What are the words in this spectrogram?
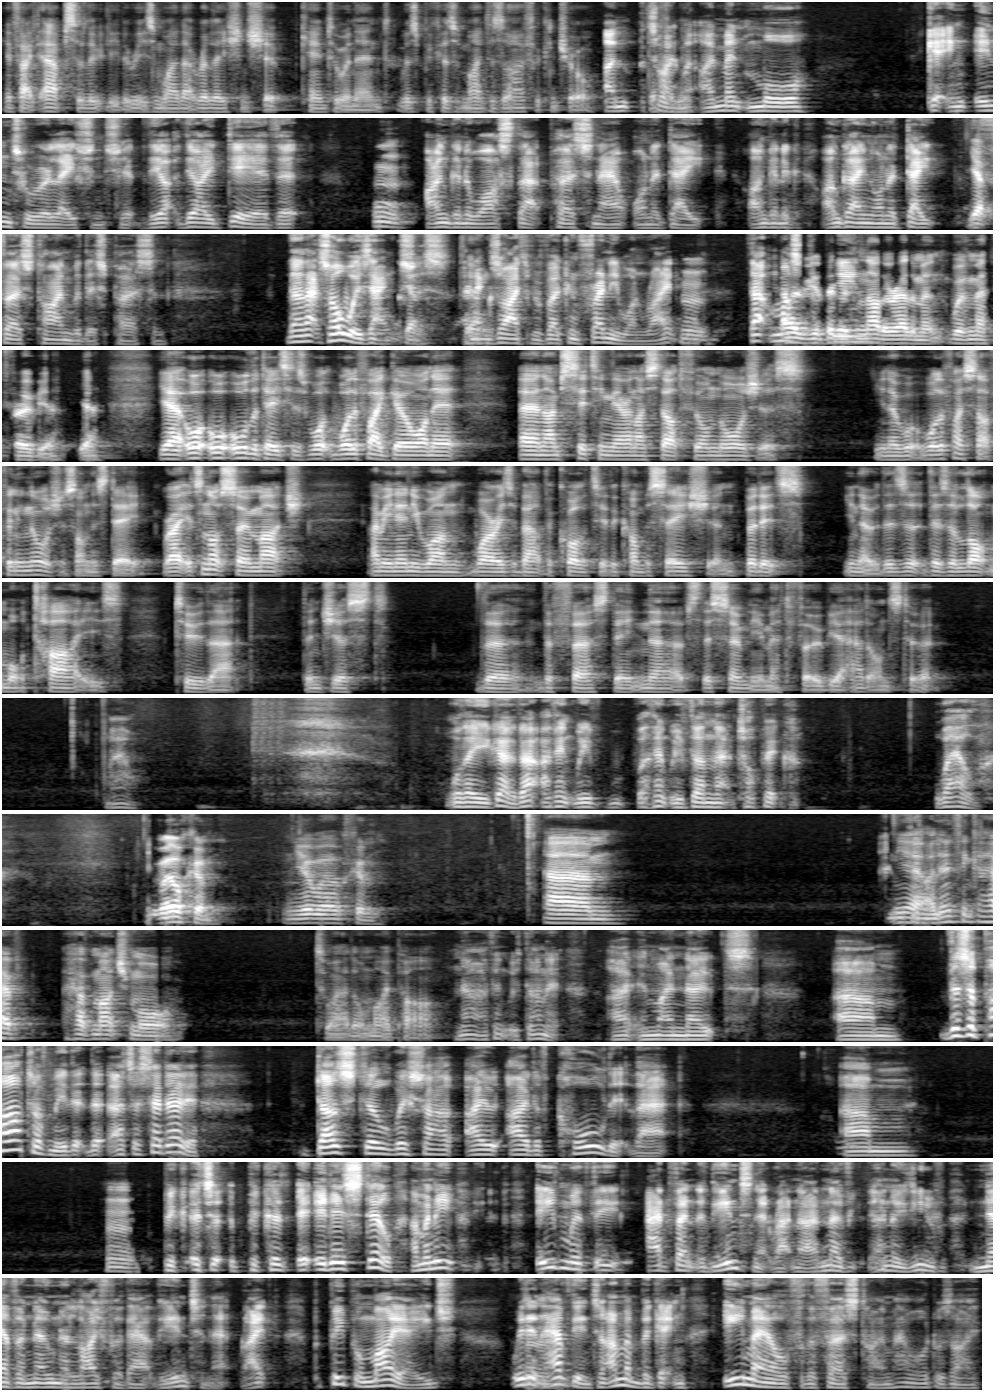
in fact, absolutely the reason why that relationship came to an end was because of my desire for control. I'm sorry, I meant more getting into a relationship. The the idea that mm. I'm going to ask that person out on a date. I'm going to I'm going on a date yep. the first time with this person. Now that's always anxious yep. and yep. anxiety provoking for anyone, right? Mm. That must oh, be another element with emetophobia. Yeah, yeah. All, all, all, the dates is what what if I go on it and I'm sitting there and I start to feel nauseous? You know, what, what if I start feeling nauseous on this date? Right? It's not so much. I mean, anyone worries about the quality of the conversation, but it's you know, there's a there's a lot more ties to that than just the the first date nerves. There's so many emetophobia add-ons to it. Wow. Well, there you go. That I think we've I think we've done that topic well. You're welcome. You're welcome. Um, yeah, I don't think I have have much more to add on my part. No, I think we've done it. I, in my notes, um, there's a part of me that, that, as I said earlier, does still wish I, I would have called it that. Um, hmm. because because it is still. I mean, even with the advent of the internet right now, I know I know you've never known a life without the internet, right? But people my age, we didn't hmm. have the internet. I remember getting email for the first time. How old was I?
